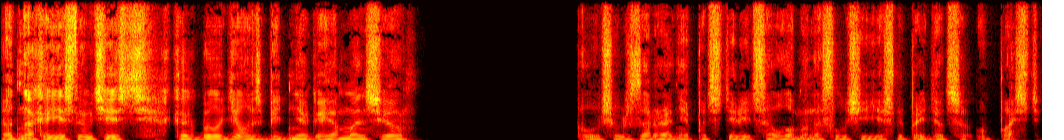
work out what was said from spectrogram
Однако, если учесть, как было дело с беднягой Амансио, лучше уж заранее подстелить солому на случай, если придется упасть.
